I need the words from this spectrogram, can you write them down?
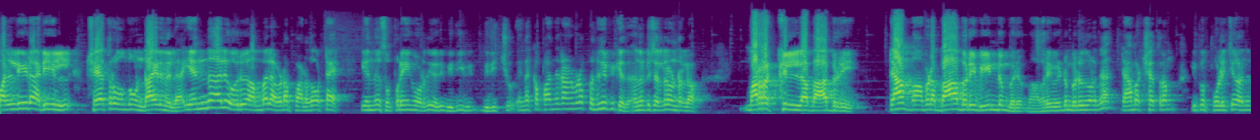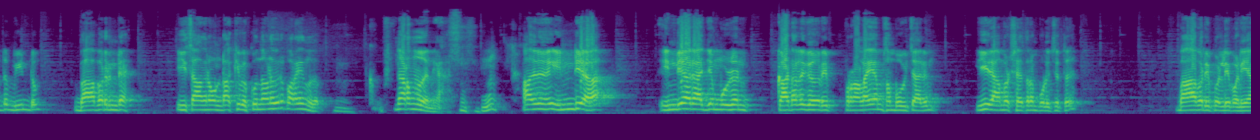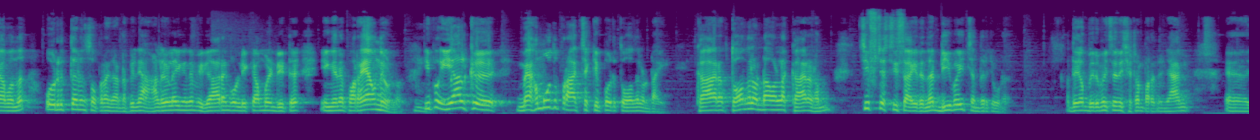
പള്ളിയുടെ അടിയിൽ ക്ഷേത്രമൊന്നും ഉണ്ടായിരുന്നില്ല. എന്നാലും ഒരു അമ്പലം അവിടെ പണിതോട്ടെ എന്ന് സുപ്രീം കോടതി ഒരു വിധി വിധിച്ചു എന്നൊക്കെ പറഞ്ഞിട്ടാണ് ഇവിടെ പ്രചരിപ്പിക്കുന്നത് എന്നിട്ട് ചിലരുണ്ടല്ലോ മറക്കില്ല ബാബറി. രാം അവിടെ ബാബറി വീണ്ടും വരും. ബാബറി വീണ്ടും വരും എന്ന് പറഞ്ഞാൽ രാമക്ഷേത്രം ഇപ്പൊ പൊളിച്ചു കളഞ്ഞിട്ട് വീണ്ടും ബാബറിന്റെ ഈ സാധനം ഉണ്ടാക്കി വെക്കുമെന്നാണ് ഇവർ പറയുന്നത്. നടന്നു തന്നെയാണ്. അതിന് ഇന്ത്യ ഇന്ത്യ രാജ്യം മുഴുവൻ കടൽ കയറി പ്രളയം സംഭവിച്ചാലും ഈ രാമക്ഷേത്രം പൊളിച്ചിട്ട് ബാബറി പള്ളി പണിയാമെന്ന് ഒരുത്തനും സ്വപ്നം കണ്ട. പിന്നെ ആളുകളെ ഇങ്ങനെ വികാരം കൊള്ളിക്കാൻ വേണ്ടിയിട്ട് ഇങ്ങനെ പറയാവുന്നേ ഉള്ളൂ. ഇപ്പോൾ ഇയാൾക്ക് മെഹമ്മൂദ് പ്രാച്ചയ്ക്ക് ഇപ്പോൾ ഒരു തോന്നലുണ്ടായി. കാരണം തോന്നലുണ്ടാവാനുള്ള കാരണം ചീഫ് ജസ്റ്റിസ് ആയിരുന്ന ഡി വൈ ചന്ദ്രചൂഡ്. അദ്ദേഹം വിരമിച്ചതിന് ശേഷം പറഞ്ഞു ഞാൻ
